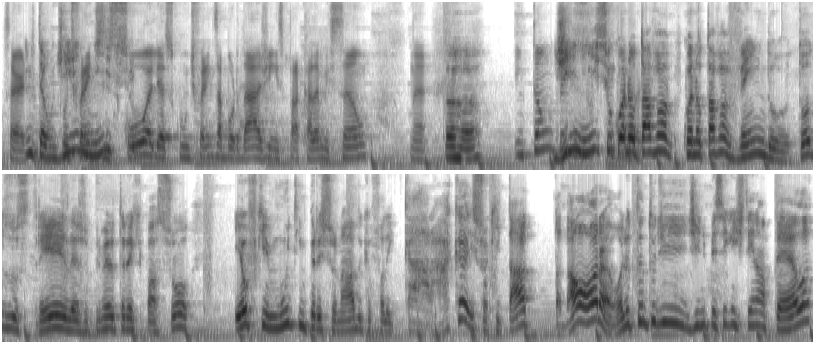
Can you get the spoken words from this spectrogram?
certo? Então, de com diferentes início... escolhas, com diferentes abordagens para cada missão, né? Uhum. Então, de início, quando eu, tava, quando eu tava vendo todos os trailers, o primeiro trailer que passou, eu fiquei muito impressionado que eu falei, caraca, isso aqui tá, tá da hora. Olha o tanto de, de NPC que a gente tem na tela,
